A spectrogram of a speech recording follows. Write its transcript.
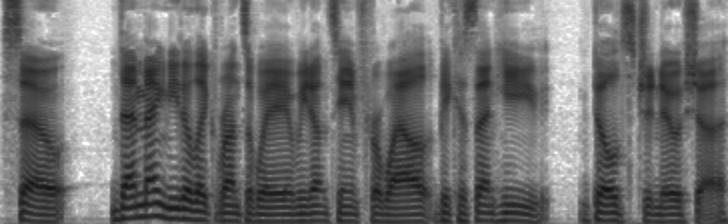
So then Magneto like runs away and we don't see him for a while because then he builds Genosha.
